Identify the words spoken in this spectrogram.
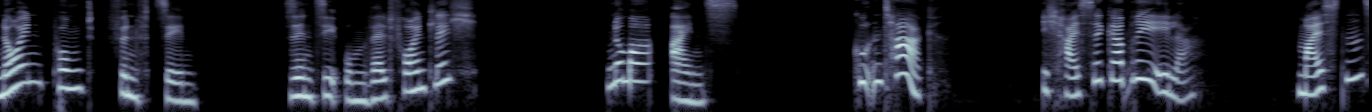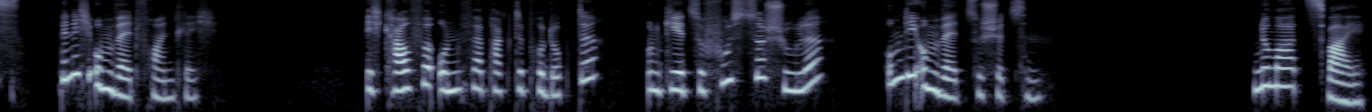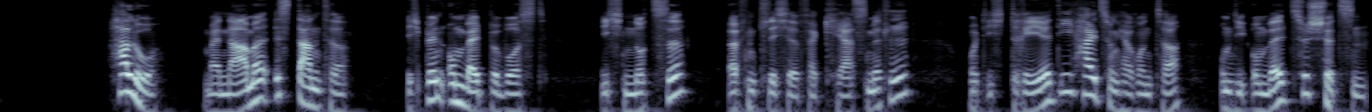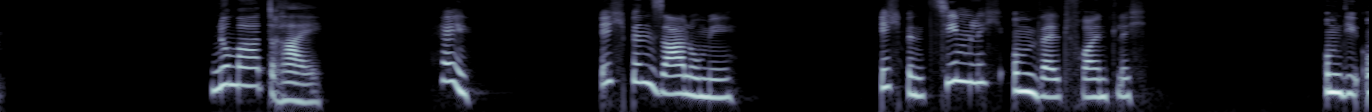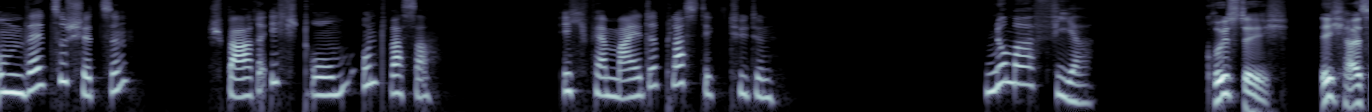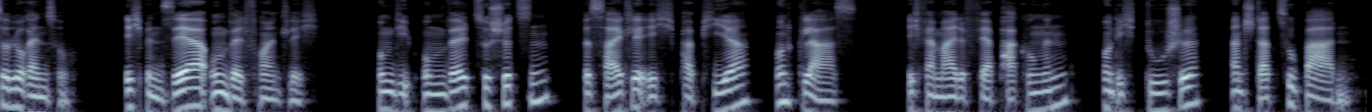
9.15 Sind Sie umweltfreundlich? Nummer 1 Guten Tag. Ich heiße Gabriela. Meistens bin ich umweltfreundlich. Ich kaufe unverpackte Produkte und gehe zu Fuß zur Schule, um die Umwelt zu schützen. Nummer 2 Hallo, mein Name ist Dante. Ich bin umweltbewusst. Ich nutze öffentliche Verkehrsmittel und ich drehe die Heizung herunter, um die Umwelt zu schützen. Nummer 3 Hey, ich bin Salome. Ich bin ziemlich umweltfreundlich. Um die Umwelt zu schützen, spare ich Strom und Wasser. Ich vermeide Plastiktüten. Nummer 4 Grüß dich, ich heiße Lorenzo. Ich bin sehr umweltfreundlich. Um die Umwelt zu schützen, recycle ich Papier und Glas. Ich vermeide Verpackungen und ich dusche, anstatt zu baden.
